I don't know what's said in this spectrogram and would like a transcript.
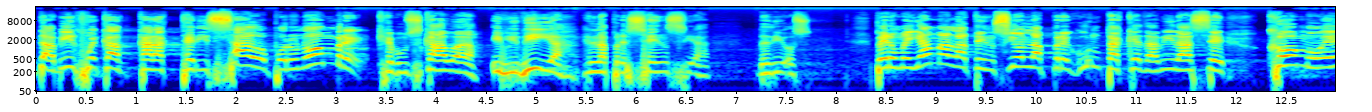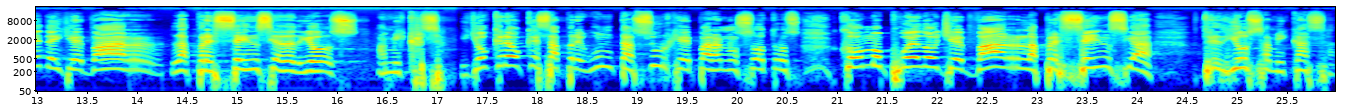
David fue caracterizado caracterizado por un hombre que buscaba y vivía en la presencia de Dios. Pero me llama la atención la pregunta que David hace, ¿cómo he de llevar la presencia de Dios a mi casa? Y yo creo que esa pregunta surge para nosotros, ¿cómo puedo llevar la presencia de Dios a mi casa?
